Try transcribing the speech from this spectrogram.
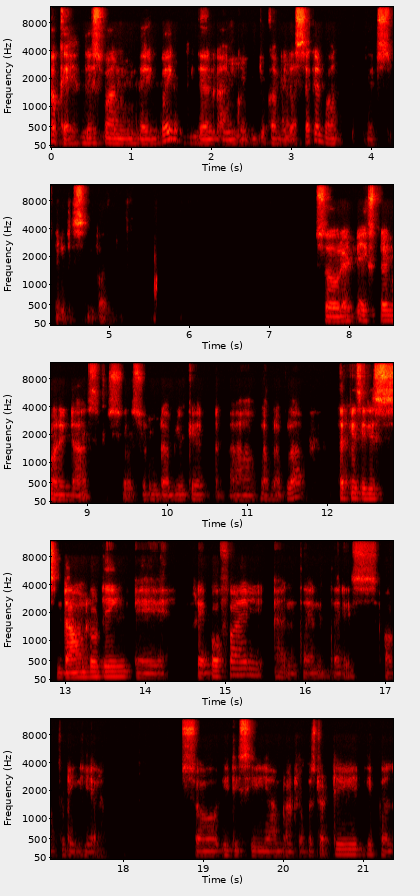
Okay, this one very quick. Then I'm going to copy the second one. It's pretty simple. So let me explain what it does. So sudo wget uh, blah blah blah. That means it is downloading a repo file and then there is outputting here. So etc yum.repos.d equal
